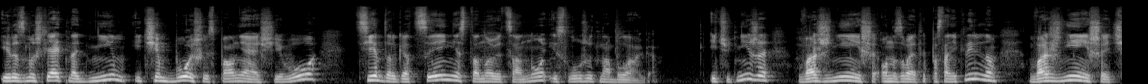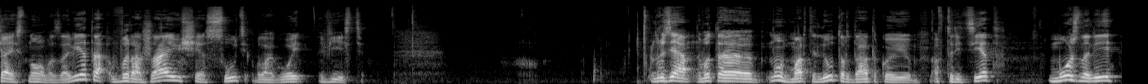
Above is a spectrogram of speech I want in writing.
и размышлять над ним, и чем больше исполняешь его, тем драгоценнее становится оно и служит на благо. И чуть ниже, важнейшая, он называет это послание к римлянам, важнейшая часть Нового Завета, выражающая суть благой вести. Друзья, вот э, ну, Мартин Лютер, да, такой авторитет. Можно ли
